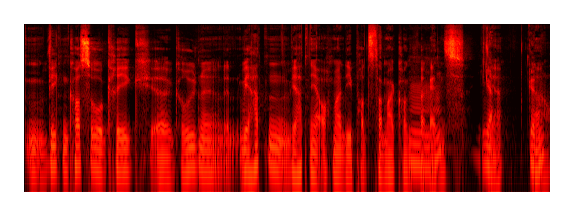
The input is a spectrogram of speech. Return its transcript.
wegen Kosovo-Krieg äh, Grüne, wir hatten, wir hatten ja auch mal die Potsdamer Konferenz. Mhm. Ja, hier, genau. Ja?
